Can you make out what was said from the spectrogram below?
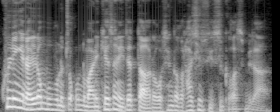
쿨링이나 이런 부분은 조금 더 많이 개선이 됐다라고 생각을 하실 수 있을 것 같습니다.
